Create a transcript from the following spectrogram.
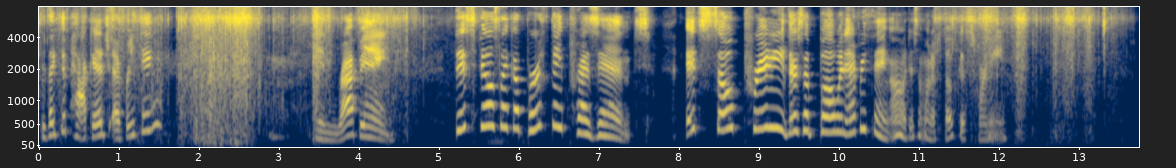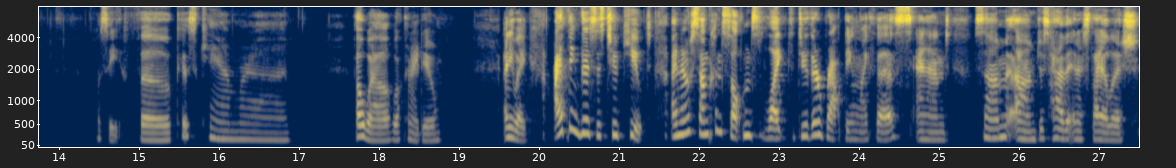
They like to package everything in wrapping. This feels like a birthday present. It's so pretty. There's a bow and everything. Oh, it doesn't want to focus for me. Let's see. Focus camera. Oh well, what can I do? Anyway, I think this is too cute. I know some consultants like to do their wrapping like this, and some um, just have it in a stylish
